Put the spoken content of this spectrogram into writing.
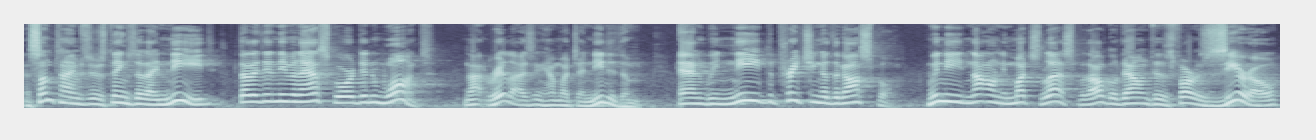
And sometimes there's things that I need that I didn't even ask for or didn't want, not realizing how much I needed them. And we need the preaching of the gospel. We need not only much less, but I'll go down to as far as zero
